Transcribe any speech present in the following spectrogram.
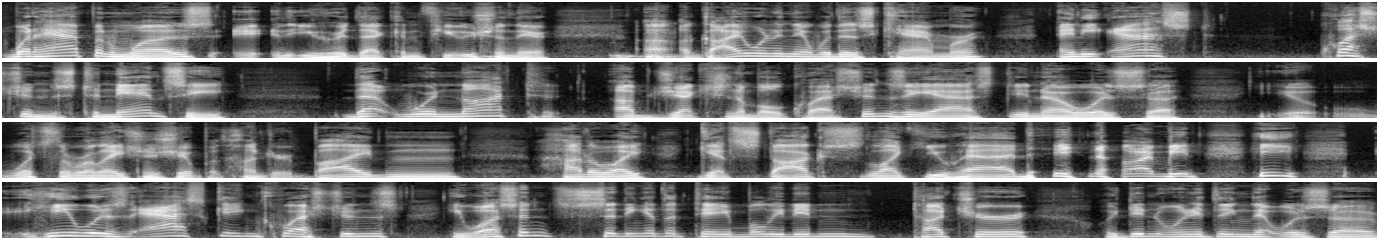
What happened was you heard that confusion there. Mm-hmm. Uh, a guy went in there with his camera and he asked questions to Nancy that were not objectionable questions. He asked, you know, was uh, you, what's the relationship with Hunter Biden? How do I get stocks like you had? you know, I mean, he he was asking questions. He wasn't sitting at the table. He didn't touch her. He didn't do anything that was uh,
